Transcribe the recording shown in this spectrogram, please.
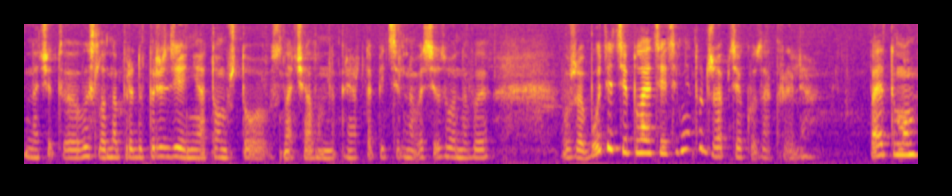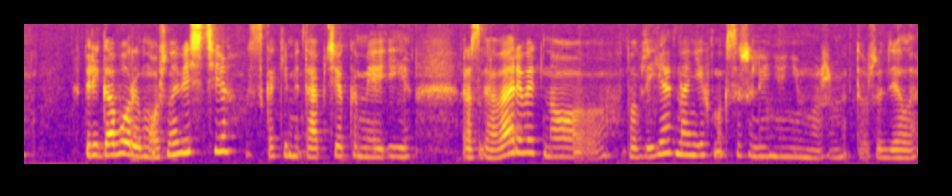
значит, выслано предупреждение о том, что с началом, например, отопительного сезона вы уже будете платить, они тут же аптеку закрыли. Поэтому переговоры можно вести с какими-то аптеками и разговаривать, но повлиять на них мы, к сожалению, не можем. Это уже дело,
